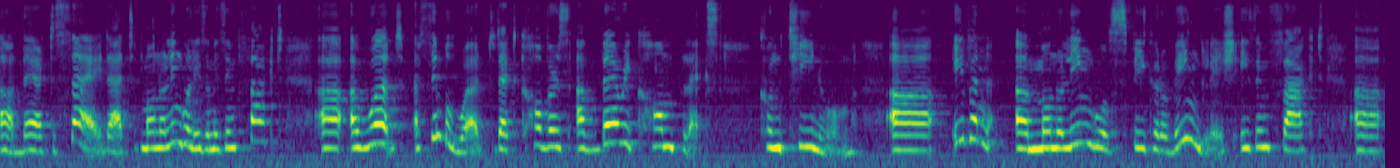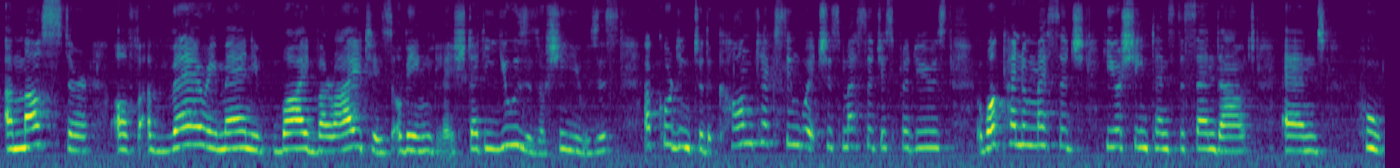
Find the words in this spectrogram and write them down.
are there to say that monolingualism is, in fact, uh, a word, a simple word that covers a very complex continuum. Uh, even a monolingual speaker of English is, in fact, uh, a master of very many wide varieties of English that he uses or she uses according to the context in which his message is produced, what kind of message he or she intends to send out, and who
